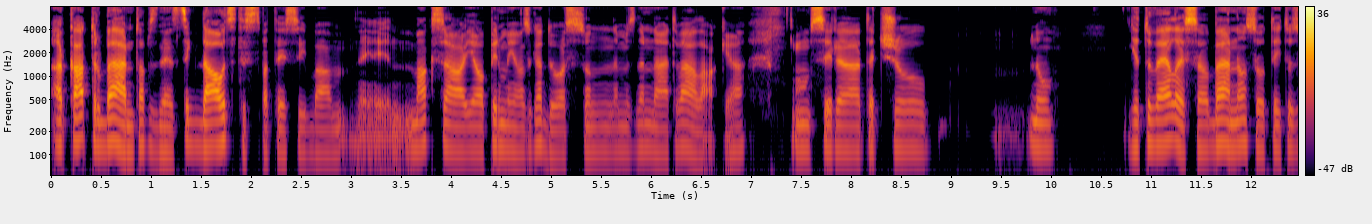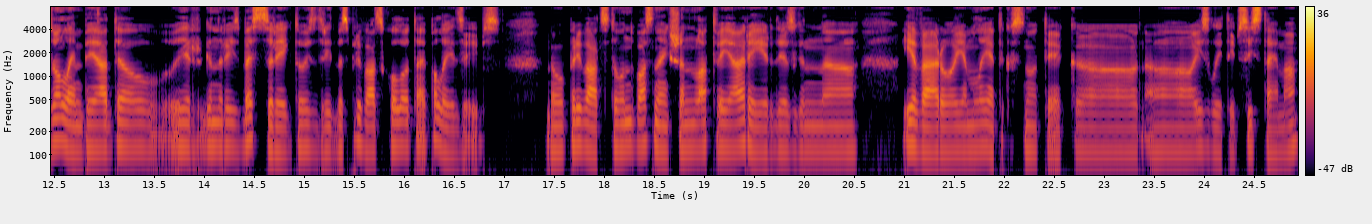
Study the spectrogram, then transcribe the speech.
ar katru bērnu apzināties, cik daudz tas patiesībā e, maksā jau pirmajos gados, un nemaz nerunājot vēlāk. Ja? Mums ir taču nu, ja tu vēlēsies savu bērnu nosūtīt uz olimpiādu, tev ir gan arī bezcerīgi to izdarīt bez privāta skolotāja palīdzības. Nu, privāta stundu pasniegšana Latvijā arī ir diezgan uh, ievērojama lieta, kas notiek uh, uh, izglītības sistēmā.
